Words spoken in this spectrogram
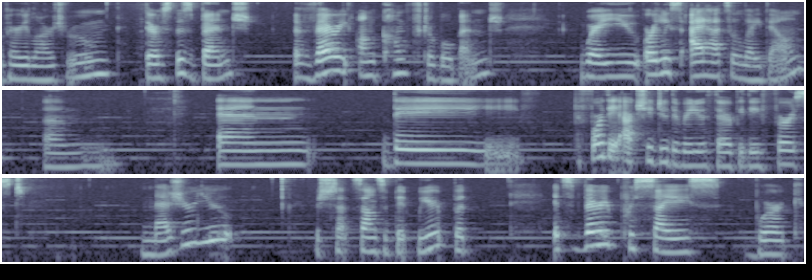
a very large room. There's this bench, a very uncomfortable bench, where you, or at least I had to lay down. Um, and they, before they actually do the radiotherapy, they first measure you, which sounds a bit weird, but it's very precise work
